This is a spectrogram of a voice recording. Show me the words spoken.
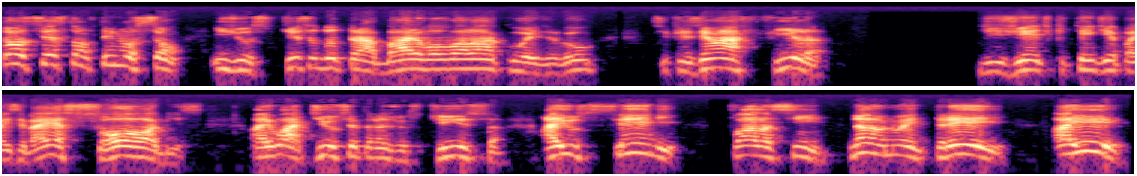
Então, vocês estão têm noção. Injustiça do trabalho, eu vou falar uma coisa, viu? Se fizer uma fila de gente que tem dinheiro para receber, aí é Sobes, aí o Adilson entra na justiça, aí o Sene fala assim, não, eu não entrei, aí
